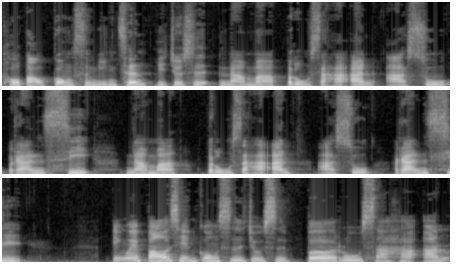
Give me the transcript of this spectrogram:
投保公司名称，也就是 nama perusahaan asuransi，nama perusahaan asuransi。因为保险公司就是 perusahaan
